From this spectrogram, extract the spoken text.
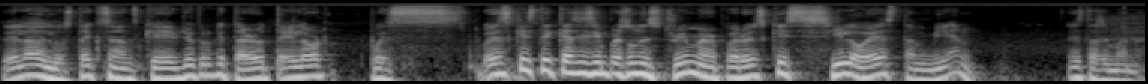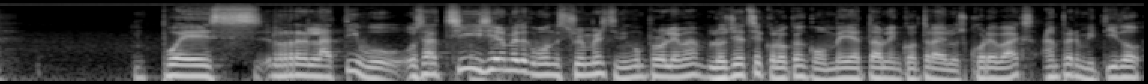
Del lado de los Texans, que yo creo que Tyrell Taylor Pues, es que este casi siempre es un streamer, pero es que sí lo es también esta semana. Pues relativo. O sea, sí, sí lo meto como un streamer sin ningún problema. Los Jets se colocan como media tabla en contra de los quarterbacks. Han permitido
